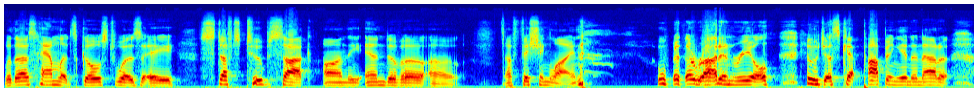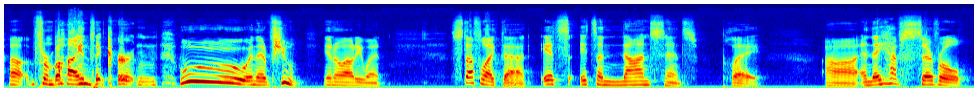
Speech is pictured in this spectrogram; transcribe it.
With us, Hamlet's ghost was a stuffed tube sock on the end of a, a, a fishing line. with a rod and reel, who just kept popping in and out of uh, from behind the curtain, woo, and then phew, you know, out he went stuff like that. It's it's a nonsense play, uh, and they have several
